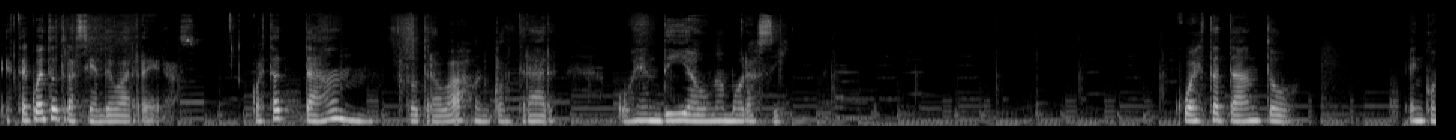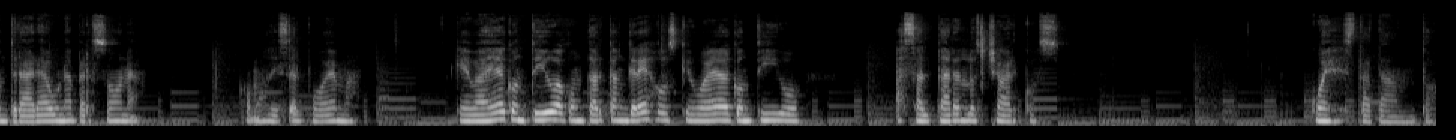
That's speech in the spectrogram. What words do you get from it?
Este cuento trasciende barreras. Cuesta tanto trabajo encontrar hoy en día un amor así. Cuesta tanto encontrar a una persona, como dice el poema, que vaya contigo a contar cangrejos, que vaya contigo a saltar en los charcos. Cuesta tanto,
